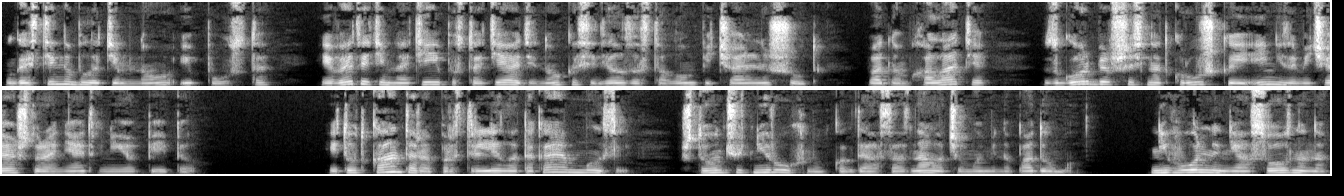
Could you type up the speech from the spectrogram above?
В гостиной было темно и пусто, и в этой темноте и пустоте одиноко сидел за столом печальный шут в одном халате, сгорбившись над кружкой и не замечая, что роняет в нее пепел. И тут Кантора прострелила такая мысль, что он чуть не рухнул, когда осознал, о чем именно подумал. Невольно, неосознанно,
